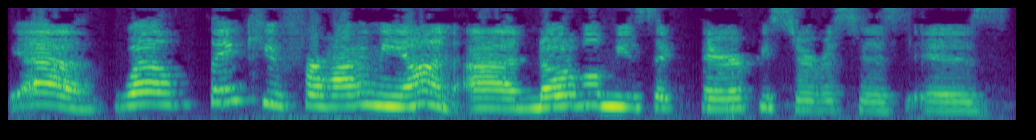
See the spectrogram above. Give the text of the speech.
Yeah, well, thank you for having me on. Uh, Notable Music Therapy Services is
